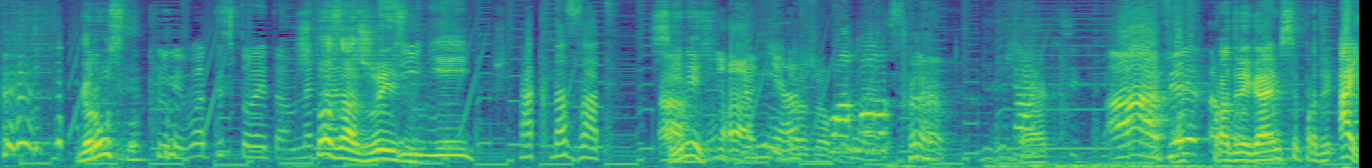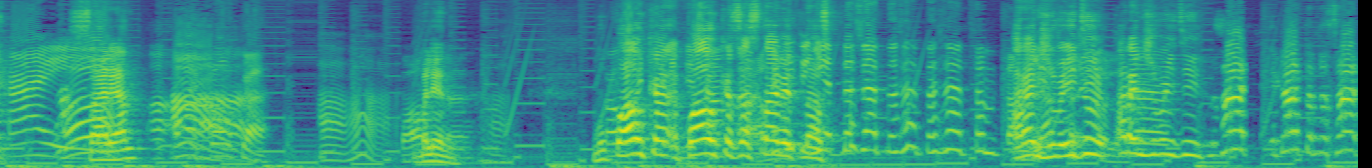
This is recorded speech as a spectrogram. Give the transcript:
Грустно. Вот и стой там. Что за жизнь? Синий. Так, назад. Синий? А, хитрожопый. Сломался. Так. А, фиолет... Продвигаемся, продвигаемся. Ай! Сорян. А, палка. А, Блин. а. Ну палка, палка заставит нас. Нет, назад, назад, назад, там. Оранжевый иди, оранжевый иди. Назад, ребята, назад,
